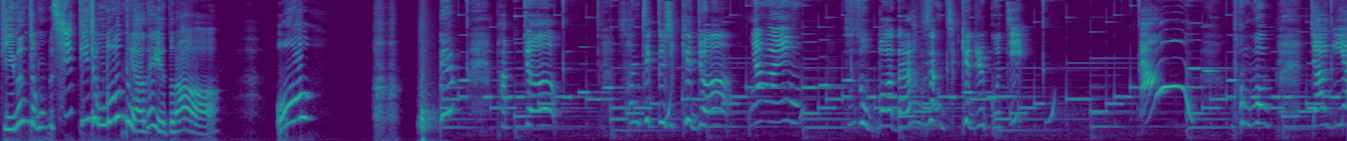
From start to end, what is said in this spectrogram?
D는 정도, C, D 정도는 돼야 돼, 얘들아. 어? 밥 줘. 산책도 시켜줘. 냥아잉. 수수 오빠가 날 항상 지켜줄 거지? 아우! 멍멍 짝이야.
